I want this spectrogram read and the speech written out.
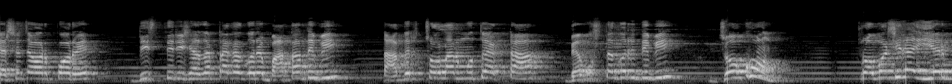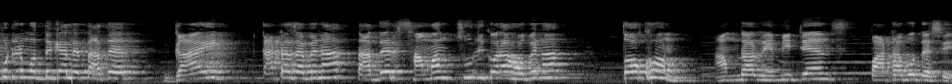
দেশে যাওয়ার পরে বিশ তিরিশ হাজার টাকা করে বাতা দিবি তাদের চলার মতো একটা ব্যবস্থা করে দিবি। যখন প্রবাসীরা এয়ারপোর্টের মধ্যে গেলে তাদের গাইড কাটা যাবে না, তাদের সামান চুরি করা হবে না, তখন আমরা রেমিটেন্স পাঠাবো দেশে।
